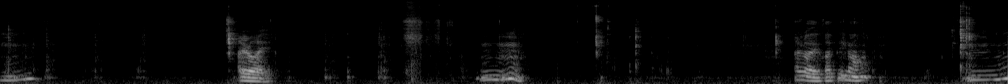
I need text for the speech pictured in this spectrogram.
อืมอร่อย อืมอร่อยครับพี่น้อง อืม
